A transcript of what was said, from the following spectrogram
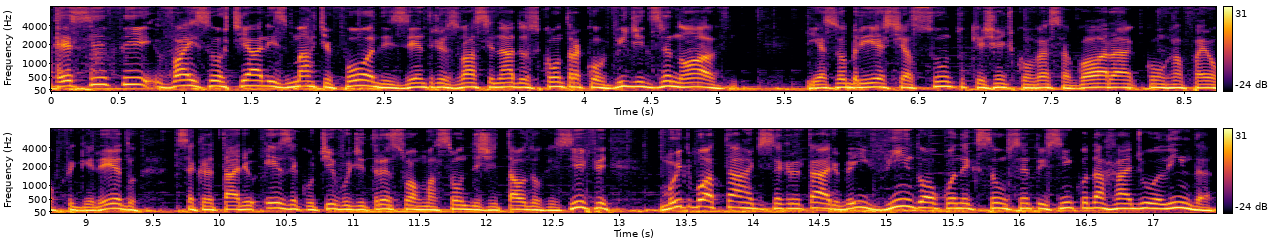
Recife vai sortear smartphones entre os vacinados contra a Covid-19. E é sobre este assunto que a gente conversa agora com Rafael Figueiredo, secretário executivo de Transformação Digital do Recife. Muito boa tarde, secretário. Bem-vindo ao Conexão 105 da Rádio Olinda.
